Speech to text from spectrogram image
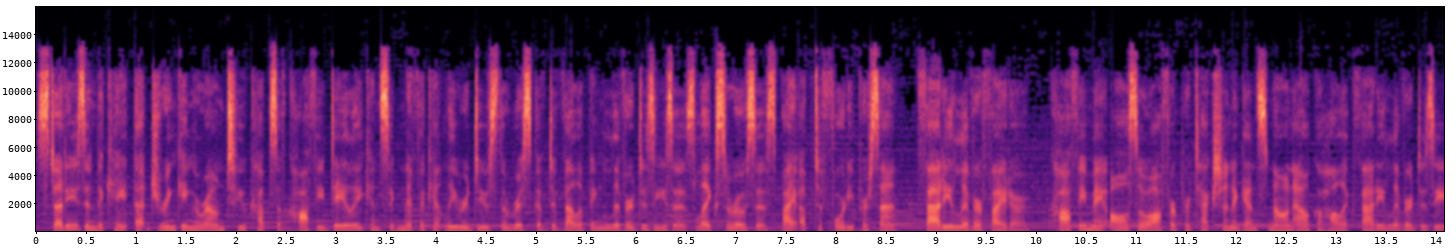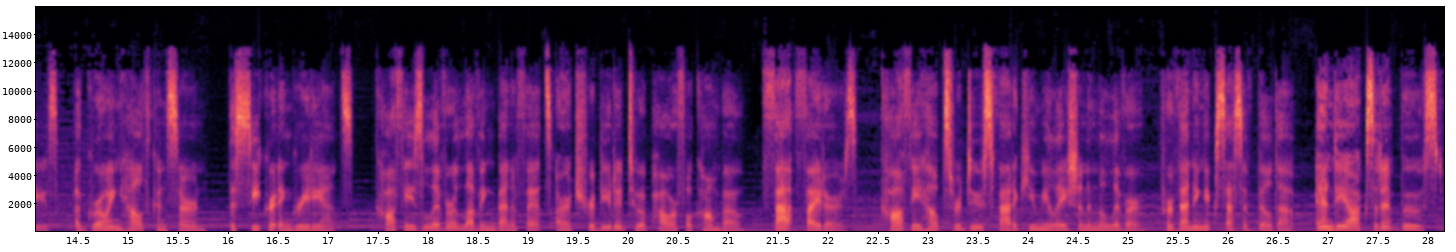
Studies indicate that drinking around two cups of coffee daily can significantly reduce the risk of developing liver diseases like cirrhosis by up to 40%. Fatty liver fighter. Coffee may also offer protection against non-alcoholic fatty liver disease, a growing health concern. The secret ingredients. Coffee's liver-loving benefits are attributed to a powerful combo. Fat fighters. Coffee helps reduce fat accumulation in the liver, preventing excessive buildup. Antioxidant boost.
